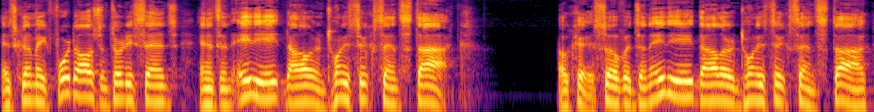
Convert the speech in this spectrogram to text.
It's going to make $4.30, and it's an $88.26 stock. Okay, so if it's an $88.26 stock,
